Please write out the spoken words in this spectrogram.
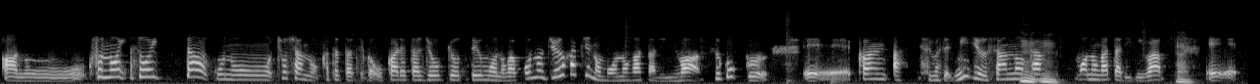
あのそのそういったこの著者の方たちが置かれた状況っていうものが、この18の物語には、すごく、えーかんあすみません、23の物語には、はい。えー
